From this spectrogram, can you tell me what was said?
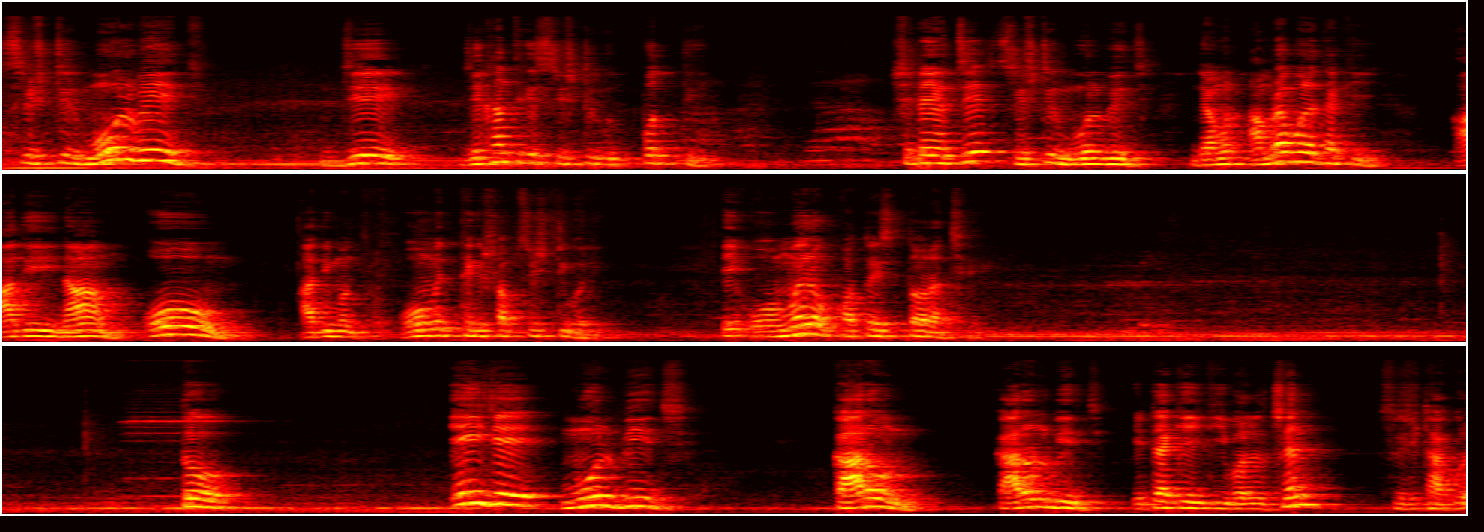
সৃষ্টির মূল বীজ। যে, যেখান থেকে সৃষ্টির উৎপত্তি, সেটাই হচ্ছে সৃষ্টির মূল বীজ। যেমন আমরা বলে থাকি, আদি নাম, ওম, আদি মন্ত্র, ওমের থেকে সব সৃষ্টি বলি। এই ওমেরও কত স্তর আছে? তো এই যে মূল বীজ, কারণ কারণ বীজ, এটাকে কি বলছেন? শ্রী ঠাকুর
